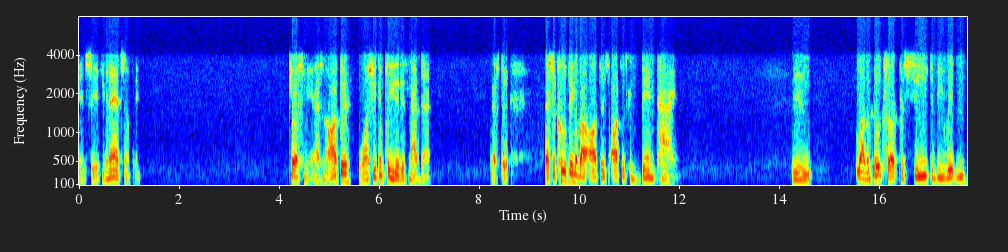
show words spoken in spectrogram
and see if you can add something. Trust me, as an author, once you complete it, it's not done. That's the that's the cool thing about authors. Authors can bend time. You while the books are perceived to be written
